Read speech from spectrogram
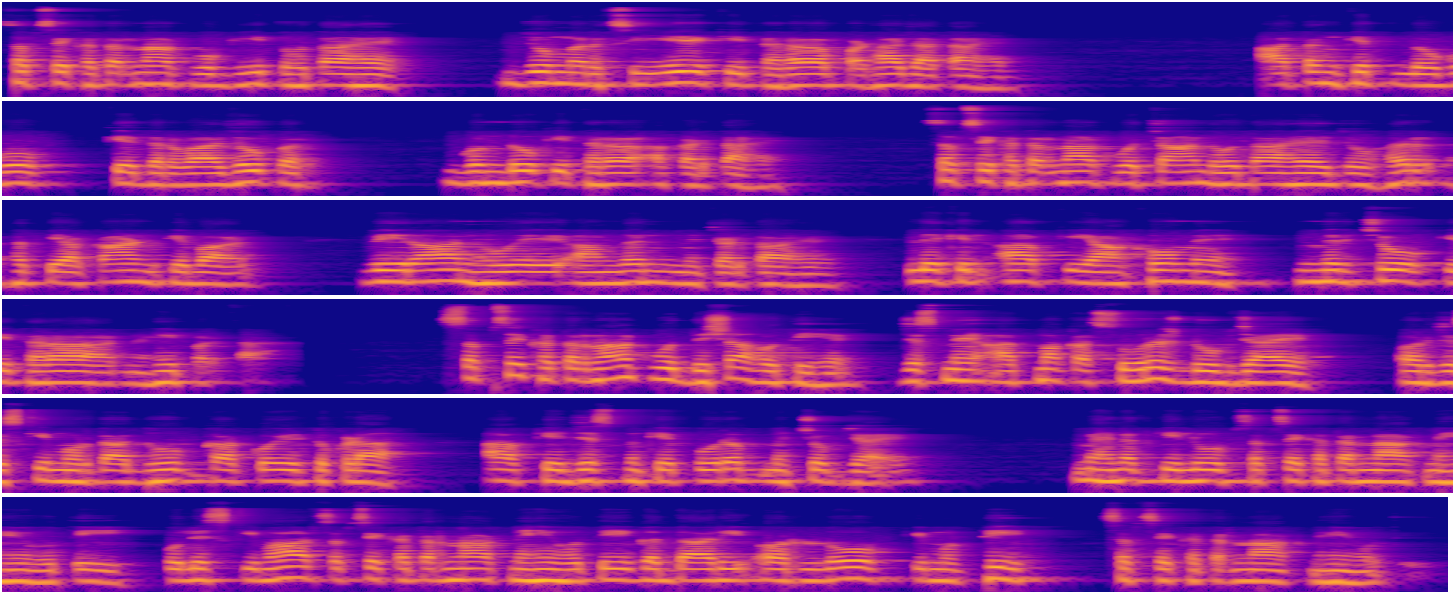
सबसे खतरनाक वो गीत होता है, जो मरसिए की तरह पढ़ा जाता है। आतंकित लोगों के दरवाज़ों पर गुंडों की तरह अकड़ता है। सबसे खतरनाक वो चाँद होता है, जो हर हत्याकांड के बाद वीरान हुए आँगन में चढ़ता है, लेकिन आपकी आँखों में मिर्चों की तरह नहीं पड़ता। सबसे खतरनाक वो दिशा होती है, जिसमें आत्मा का सूरज डूब जाए और जिसकी मुर्दा धूप का कोई टुकड़ा आपके जिस्म के पूरब में चुप जाए। मेहनत की लूट सबसे खतरनाक नहीं होती, पुलिस की मार सबसे खतरनाक नहीं होती, गद्दारी और लोभ की मुट्ठी सबसे खतरनाक नहीं होती।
